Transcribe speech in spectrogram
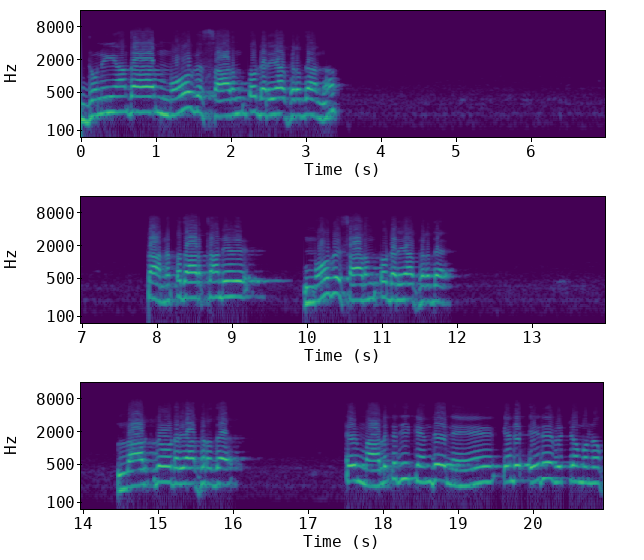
ਦੁਨੀਆ ਦਾ ਮੋਹ ਵਿਸਾਰਨ ਤੋਂ ਡਰਿਆ ਫਿਰਦਾ ਨਾ, ਧਨ ਪਦਾਰਥਾਂ ਦੇ ਮੋਹ ਵਿਸਾਰਨ ਤੋਂ ਡਰਿਆ ਫਿਰਦਾ ਲਾਲਚ ਤੋਂ ਡਰਿਆ ਫਿਰਦਾ ਤੇ ਮਾਲਕ ਜੀ ਕਹਿੰਦੇ ਨੇ, ਕਹਿੰਦੇ ਇਹਦੇ ਵਿੱਚੋਂ ਮਨੁੱਖ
